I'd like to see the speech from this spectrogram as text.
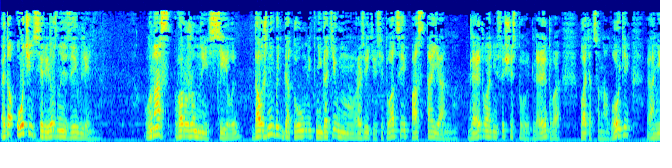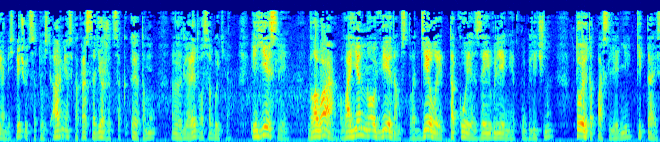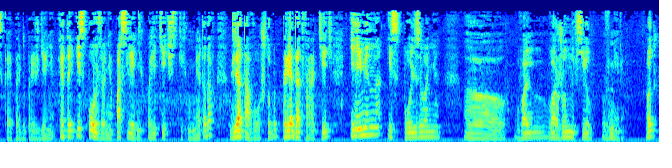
Это очень серьезное заявление. У нас вооруженные силы должны быть готовыми к негативному развитию ситуации постоянно. Для этого они существуют. Для этого платятся налоги, они обеспечиваются. То есть армия как раз содержится к этому, э, для этого события. И если глава военного ведомства делает такое заявление публично, то это последнее китайское предупреждение. Это использование последних политических методов для того, чтобы предотвратить именно использование э, вооруженных сил в мире. Вот, э,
